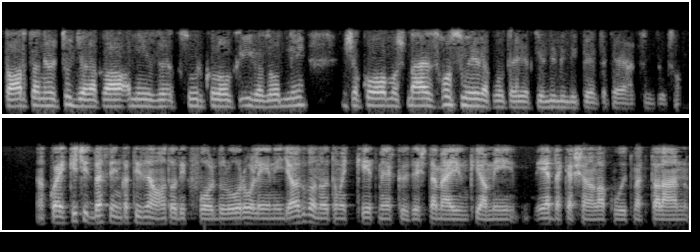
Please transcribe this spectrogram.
tartani, hogy tudjanak a nézők, szurkolók igazodni, és akkor most már ez hosszú évek óta egyébként mi mindig pénteken játszunk itthon. Akkor egy kicsit beszéljünk a 16. fordulóról. Én így azt gondoltam, hogy két mérkőzést emeljünk ki, ami érdekesen alakult, meg talán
